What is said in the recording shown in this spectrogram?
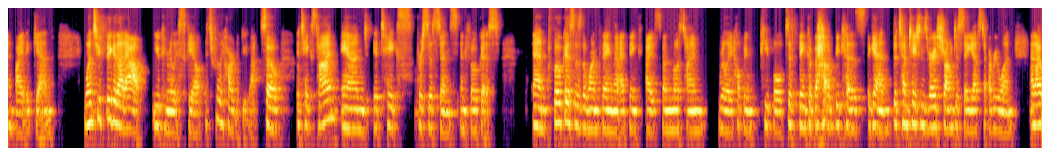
and buy it again. Once you figure that out you can really scale. It's really hard to do that. So it takes time and it takes persistence and focus and focus is the one thing that I think I spend the most time really helping people to think about because again the temptation is very strong to say yes to everyone. And i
